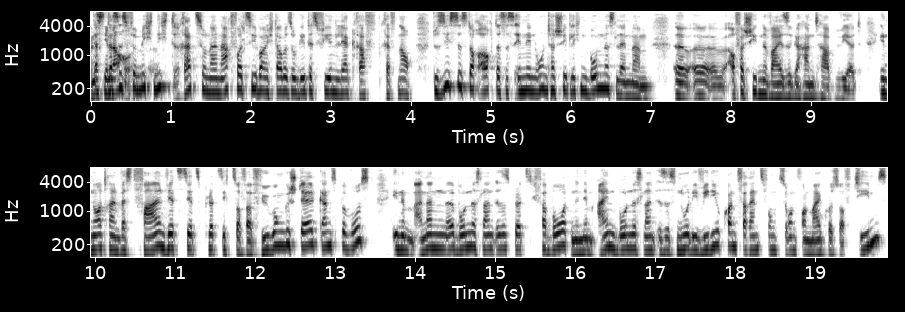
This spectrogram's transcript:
Das, genau. das, ist für mich nicht rational nachvollziehbar und ich glaube, so geht es vielen Lehrkräften auch. Du siehst es doch auch, dass es in den unterschiedlichen Bundesländern äh, äh auf verschiedene Weise gehandhabt wird. In Nordrhein Nordrhein-Westfalen wird es jetzt plötzlich zur Verfügung gestellt, ganz bewusst. In einem anderen äh, Bundesland ist es plötzlich verboten. In dem einen Bundesland ist es nur die Videokonferenzfunktion von Microsoft Teams.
